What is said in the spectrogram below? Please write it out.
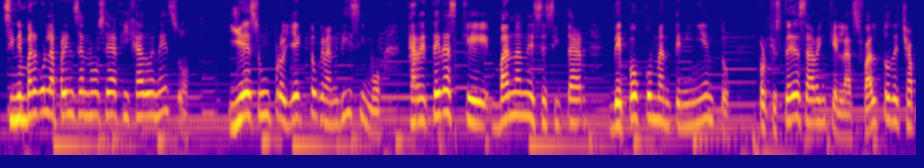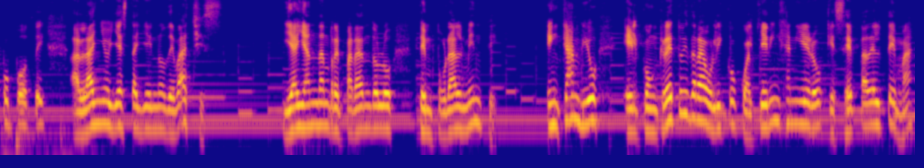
Sin embargo, la prensa no se ha fijado en eso. Y es un proyecto grandísimo, carreteras que van a necesitar de poco mantenimiento porque ustedes saben que el asfalto de Chapopote al año ya está lleno de baches y ahí andan reparándolo temporalmente. En cambio, el concreto hidráulico, cualquier ingeniero que sepa del tema,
